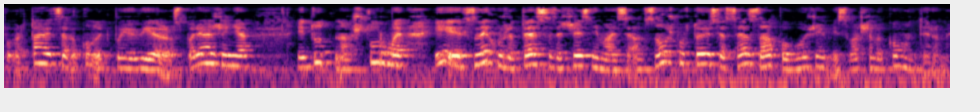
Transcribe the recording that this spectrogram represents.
повертаються, виконують бойові розпорядження, йдуть на штурми, і з них уже те СЗЧ знімається. А знову ж повторюся, це за погодженням із вашими командирами.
